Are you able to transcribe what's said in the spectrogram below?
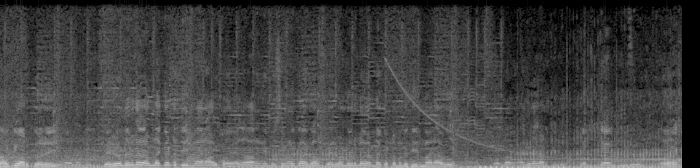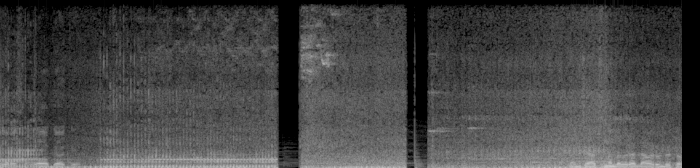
ബാക്കി വർക്ക് പോലെ. പെരുവള്ളൂരിലെ വെള്ളക്കെട്ട് തീരുമാനമാവട്ടോ. ഏതാനും നിമിഷങ്ങൾക്കകം പെരുവള്ളൂരിലെ വെള്ളക്കെട്ട് നമുക്ക് തീരുമാനമാകും. വെള്ളം അവിടെ കടത്തിവിടും? എല്ലാം കൂടി. Okay okay. പഞ്ചായത്തിൽ നിന്നുള്ളവരെല്ലാവരും ഉണ്ട് കേട്ടോ.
